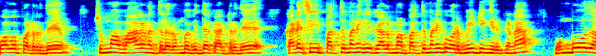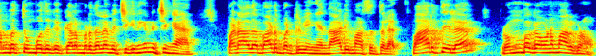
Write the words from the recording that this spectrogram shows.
கோபப்படுறது சும்மா வாகனத்தில் ரொம்ப வித்தை காட்டுறது கடைசி பத்து மணிக்கு கிளம்ப பத்து மணிக்கு ஒரு மீட்டிங் இருக்குன்னா ஒம்பது ஐம்பத்தொம்போதுக்கு கிளம்புறதெல்லாம் வச்சுக்கிறீங்கன்னு வச்சுங்க. படாத பாடு பற்றுவீங்க இந்த ஆடி மாதத்தில் வார்த்தையில் ரொம்ப கவனமாக இருக்கணும்.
